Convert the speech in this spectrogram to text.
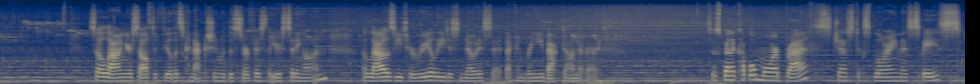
So, allowing yourself to feel this connection with the surface that you're sitting on allows you to really just notice it. That can bring you back down to earth. So, spend a couple more breaths just exploring this space.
